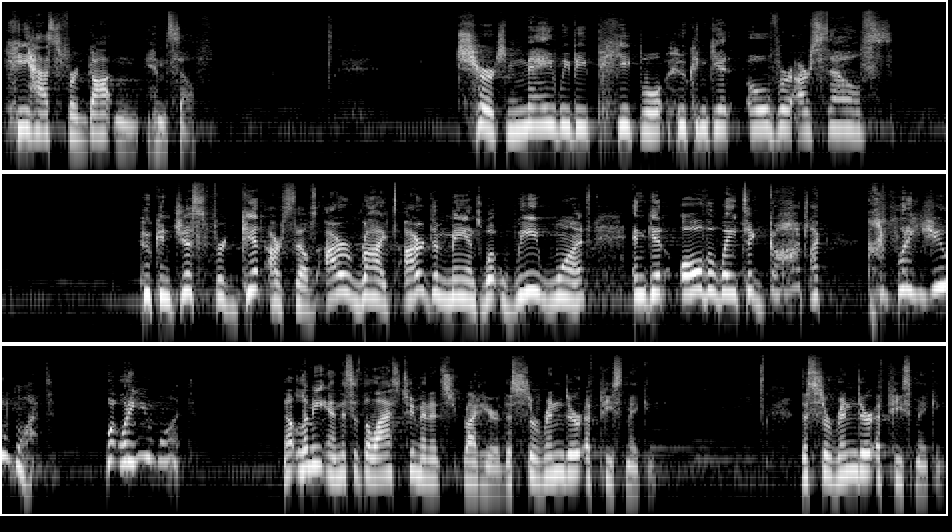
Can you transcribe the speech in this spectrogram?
he has forgotten himself. Church, may we be people who can get over ourselves, who can just forget ourselves, our rights, our demands, what we want, and get all the way to God. Like, God, what do you want? What, what do you want? Now, let me end. This is the last two minutes right here the surrender of peacemaking. The surrender of peacemaking.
